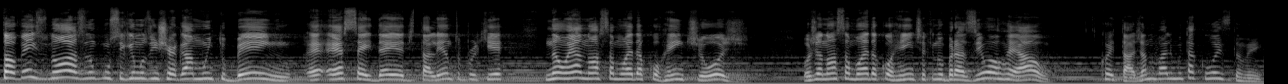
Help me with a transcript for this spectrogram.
Talvez nós não conseguimos enxergar muito bem é, essa ideia de talento, porque não é a nossa moeda corrente hoje. Hoje a nossa moeda corrente aqui no Brasil é o real. Coitado, já não vale muita coisa também.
